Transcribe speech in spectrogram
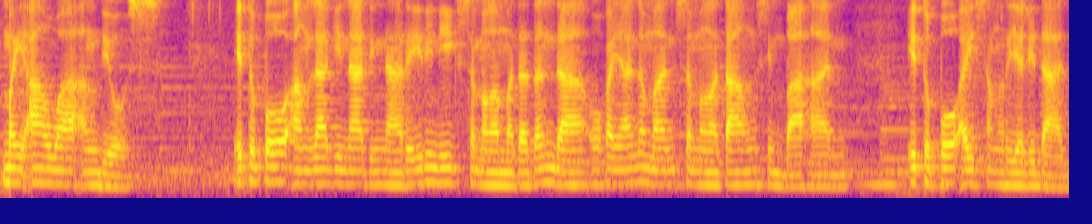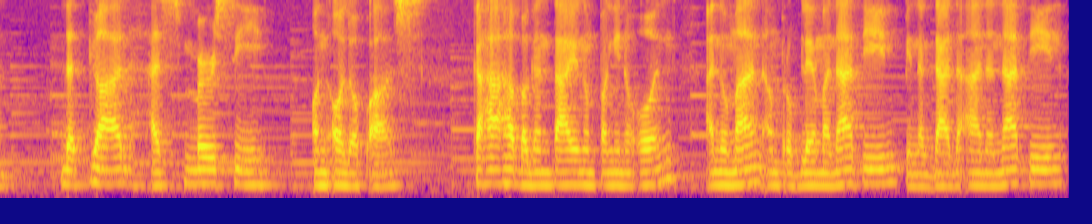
May awa ang Diyos. Ito po ang lagi nating naririnig sa mga matatanda o kaya naman sa mga taong simbahan. Ito po ay isang realidad that God has mercy on all of us. Kahahabagan tayo ng Panginoon, anuman ang problema natin, pinagdadaanan natin,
